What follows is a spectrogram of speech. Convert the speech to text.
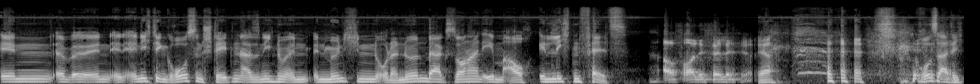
in, äh, in, in, in nicht den großen Städten, also nicht nur in, in München oder Nürnberg, sondern eben auch in Lichtenfels. Auf alle Fälle, ja. ja. Großartig.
